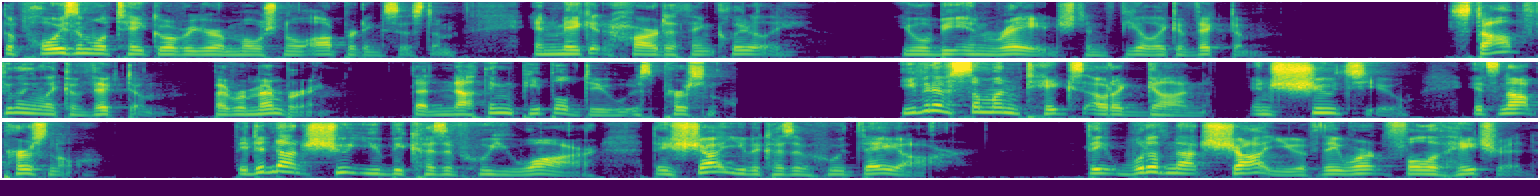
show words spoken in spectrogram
the poison will take over your emotional operating system and make it hard to think clearly. You will be enraged and feel like a victim. Stop feeling like a victim by remembering that nothing people do is personal. Even if someone takes out a gun and shoots you, it's not personal. They did not shoot you because of who you are, they shot you because of who they are. They would have not shot you if they weren't full of hatred.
